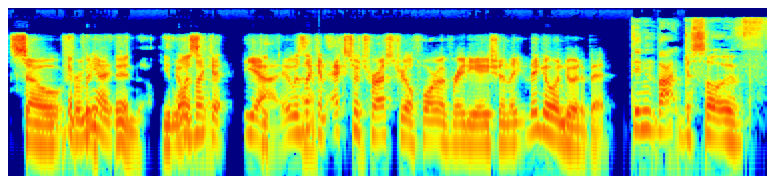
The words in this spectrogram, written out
So they're for me, I, thin, though. He it was like a yeah, it was like an extraterrestrial form of radiation. They they go into it a bit. Didn't that just sort of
